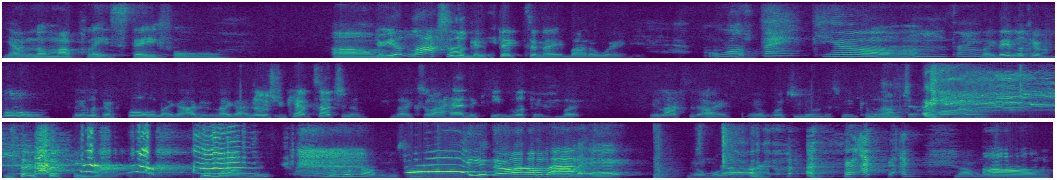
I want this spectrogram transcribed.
Y'all know my plate stay full. Um, Yo, your locks are I looking thick tonight, by the way. well, thank you. Thank Like they you. looking full. They looking full. Like I like I noticed you kept touching them. Like so I had to keep looking. But your locks are all right. What you doing this week? Come I'm on. no more compliments. No more compliments for you know I don't know how to act. No more. No. More. um,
